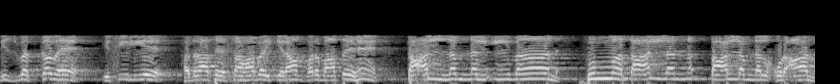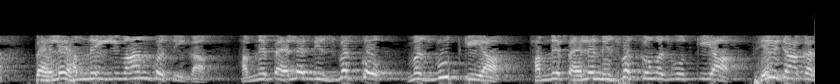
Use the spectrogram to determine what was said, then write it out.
نسبت کم ہے۔ اسی لیے حضرات صحابہ کرام فرماتے ہیں تعلم نل ایمان ثم تعلم نل قرآن پہلے ہم نے ایمان کو سیکھا، ہم نے پہلے نسبت کو مضبوط کیا، ہم نے پہلے نسبت کو مضبوط کیا، پھر جا کر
